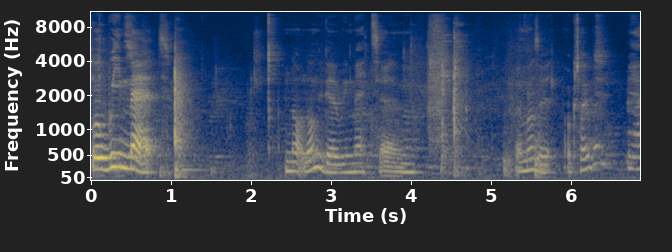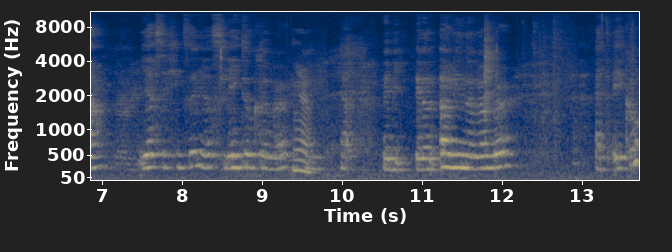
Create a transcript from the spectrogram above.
Well, we met not long ago. We met. Um, when was it? October. Yeah. Yes, I think so. Yes, late October. Yeah. Maybe even early November at ECHO.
